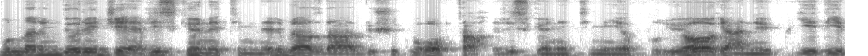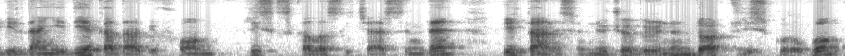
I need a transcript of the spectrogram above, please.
Bunların görece risk yönetimleri biraz daha düşük ve orta risk yönetimi yapılıyor. Yani 7'ye birden 7'ye kadar bir fon risk skalası içerisinde bir tanesinin 3 öbürünün 4 risk grubu.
